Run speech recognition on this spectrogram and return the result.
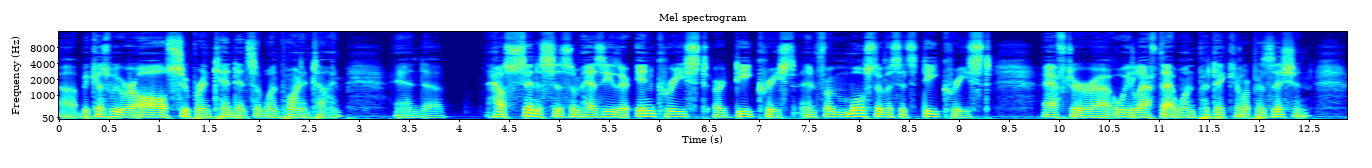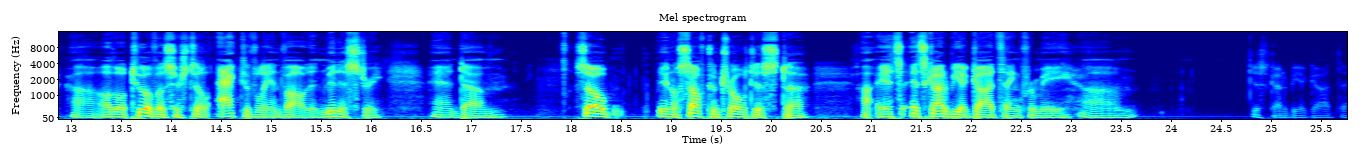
uh, because we were all superintendents at one point in time. And uh, how cynicism has either increased or decreased. And for most of us it's decreased after uh, we left that one particular position. Uh, although two of us are still actively involved in ministry. And um, so you know self-control just uh, uh, it's it's got to be a God thing for me. Um, just got to be a God thing.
